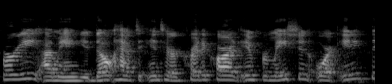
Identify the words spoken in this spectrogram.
free. I mean, you don't have to enter credit card information or anything.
